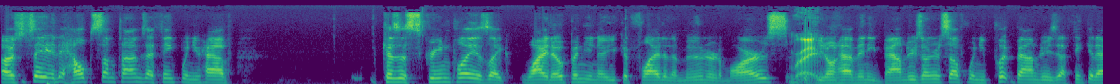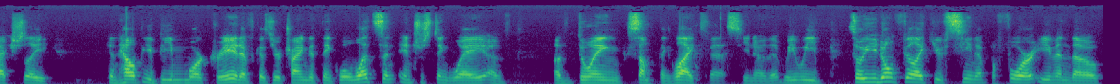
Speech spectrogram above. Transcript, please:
I was just say it helps sometimes. I think when you have because a screenplay is like wide open. You know, you could fly to the moon or to Mars. Right. If you don't have any boundaries on yourself. When you put boundaries, I think it actually can help you be more creative because you're trying to think, well, what's an interesting way of of doing something like this. You know that we we so you don't feel like you've seen it before, even though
